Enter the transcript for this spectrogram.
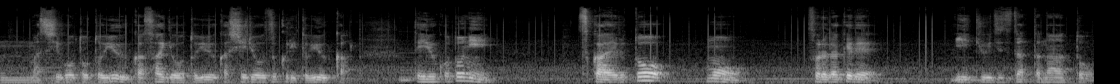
うんまあ、仕事というか作業というか資料作りというかっていうことに使えるともうそれだけでいい休日だったなと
